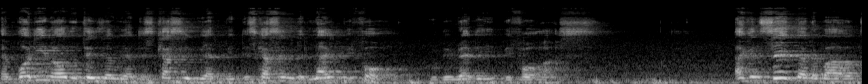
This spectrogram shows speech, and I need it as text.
embodying all the things that we are discussing, we had been discussing the night before, will be ready before us. I can say that about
